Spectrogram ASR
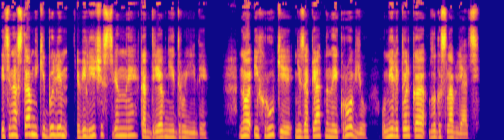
Эти наставники были величественны, как древние друиды, но их руки, незапятнанные кровью, умели только благословлять,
